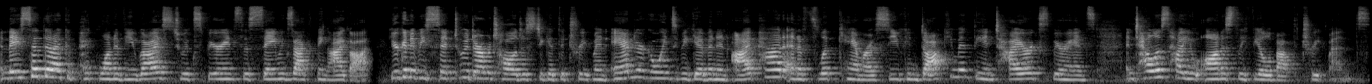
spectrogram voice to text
And they said that I could pick one of you guys to experience the same exact thing I got. You're going to be sent to a dermatologist to get the treatment and you're going to be given an iPad and a flip camera so you can document the entire experience and tell us how you honestly feel about the treatment.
